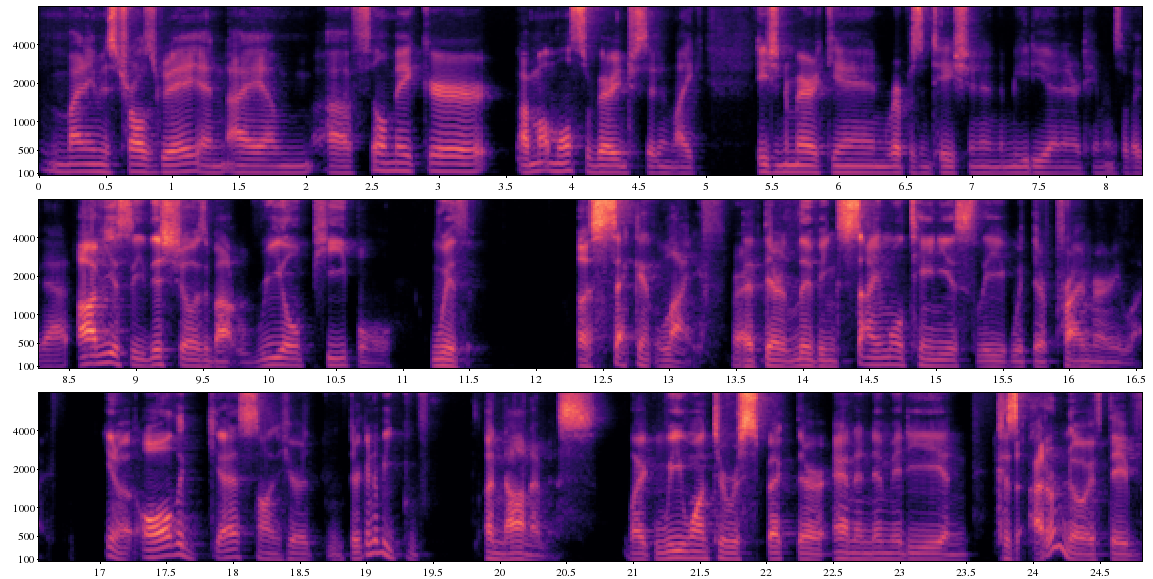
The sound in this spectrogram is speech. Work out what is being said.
my name is Charles Gray, and I am a filmmaker. I'm, also very interested in like Asian American representation in the media and entertainment stuff like that. Obviously, this show is about real people with a second life right. that they're living simultaneously with their primary life. You know, all the guests on here, they're going to be anonymous. Like we want to respect their anonymity, and because I don't know if they've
